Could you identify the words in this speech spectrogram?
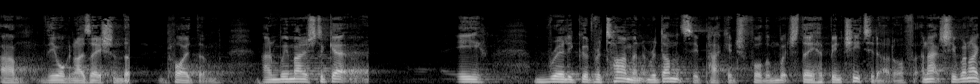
um, the organisation that employed them. And we managed to get a really good retirement and redundancy package for them, which they had been cheated out of. And actually, when I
